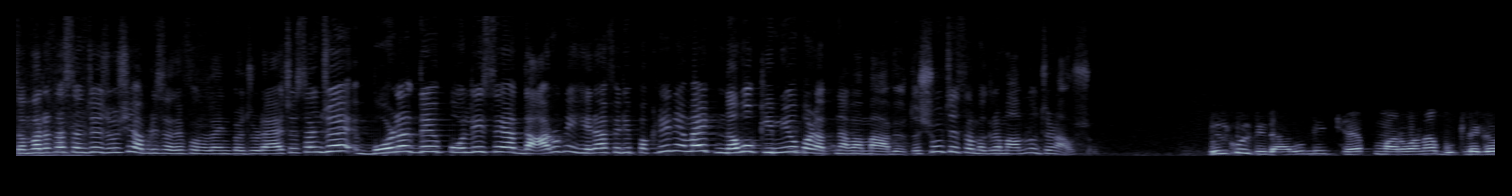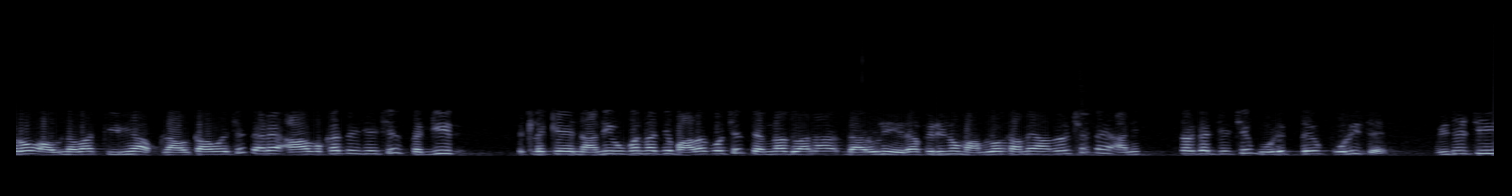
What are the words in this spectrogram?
સંવાદદાતા સંજય જોશી આપણી સાથે ફોન લાઈન પર જોડાયા છે. સંજય, બોડકદેવ પોલીસે આ દારૂની હેરાફેરી પકડીને એમાં એક નવો કિમિયો પણ અપનાવવામાં આવ્યો તો શું છે સમગ્ર મામલો જણાવશો? બિલકુલ દારૂની ખેપ મારવાના બુટલેગરો અવનવા કિમિયા અપનાવતા હોય છે. ત્યારે આ વખતે જે છે, સગીર એટલે કે નાની ઉંમરના જે બાળકો છે, તેમના દ્વારા દારૂની હેરાફેરીનો મામલો સામે આવ્યો છે અને આની અંતર્ગત જે છે, બોડકદેવ પોલીસે વિદેશી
